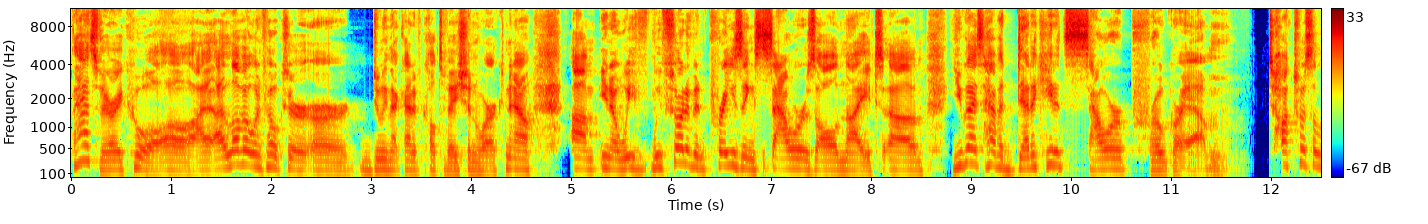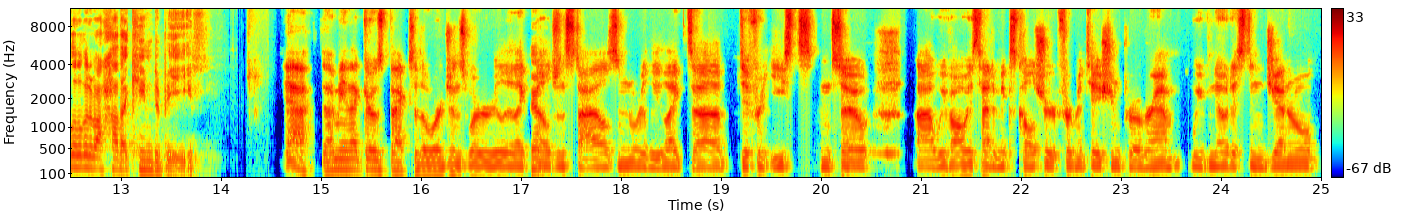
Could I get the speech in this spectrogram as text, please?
That's very cool. Oh, I, I love it when folks are, are doing that kind of cultivation work. Now, um, you know, we've we've sort of been praising sours all night. Um, you guys have a dedicated sour program. Talk to us a little bit about how that came to be. Yeah, I mean that goes back to the origins where we really like Yeah. Belgian styles and really liked uh, different yeasts, and so uh, we've always had a mixed culture fermentation program. We've noticed in general,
